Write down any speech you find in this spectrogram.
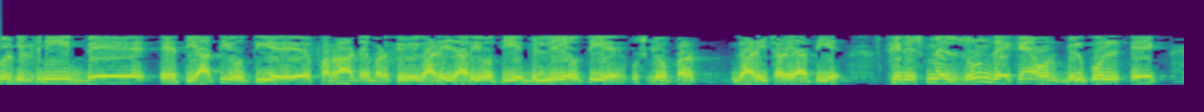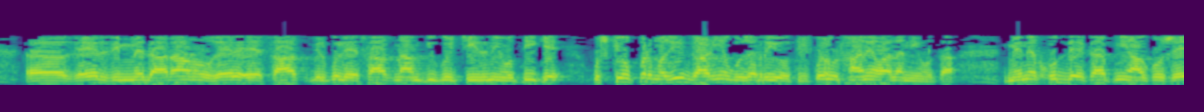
اتنی بے احتیاطی ہوتی ہے فراٹے بڑھتی ہوئی گاڑی جاری ہوتی ہے بلی ہوتی ہے اس کے اوپر گاڑی چڑھ جاتی ہے۔ پھر اس میں ظلم دیکھیں اور بالکل ایک غیر ذمہ داران اور غیر احساس بالکل احساس نام کی کوئی چیز نہیں ہوتی کہ اس کے اوپر مزید گاڑیاں گزر رہی ہوتی کوئی اٹھانے والا نہیں ہوتا۔ میں نے خود دیکھا اپنی آنکھوں سے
